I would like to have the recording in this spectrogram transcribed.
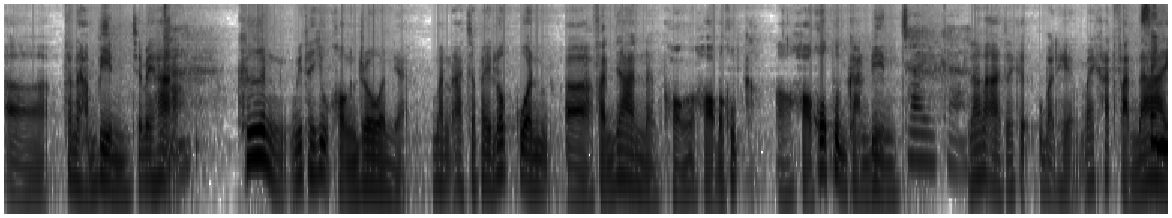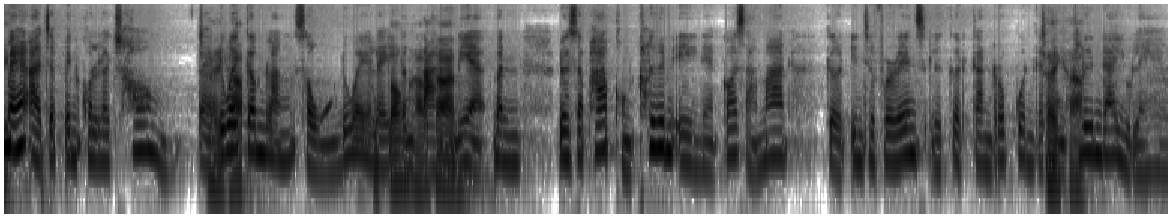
เอ่อสนามบินใช่ไหมฮะ ค่ะคลื่นวิทยุของโดรนเนี่ยมันอาจจะไปรบกวนเอ่อสัญญาณของหอบังคับเอ่อหอควบคุมการบิน ใช่ค่ะ แล้วมันอาจจะเกิดอุบัติเหตุไม่คาดฝันได้ ซึ่งแม้อาจจะเป็นคนละช่อง แต่ใช่ด้วยครับกำลังส่งด้วยอะไรถูกต้องครับต่างอาจารย์ๆเนี่ยมันโดยสภาพของคลื่นเองเนี่ยก็สามารถเกิด interference หรือเกิดการรบกวนกันใช่ของครับคลื่นได้อยู่แล้ว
